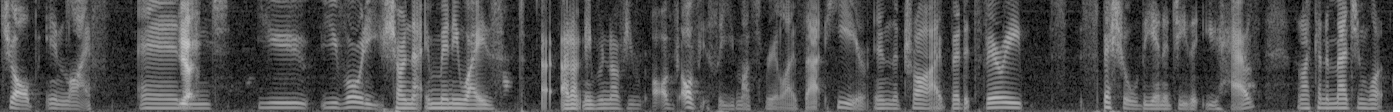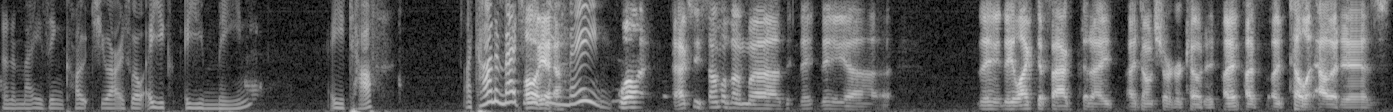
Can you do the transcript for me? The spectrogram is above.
job in life, and. Yeah you you've already shown that in many ways. I don't even know if you obviously you must realize that here in the tribe, but it's very special the energy that you have, and I can imagine what an amazing coach you are as well. Are you are you mean? Are you tough? I can't imagine oh, you yeah. being mean. Well, actually, some of them uh, they they, uh, they they like the fact that I I don't sugarcoat it. I, I, I tell it how it is.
